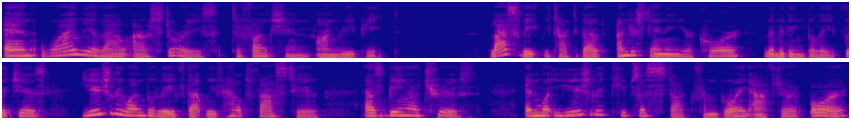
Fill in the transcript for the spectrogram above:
and why we allow our stories to function on repeat. Last week, we talked about understanding your core limiting belief, which is usually one belief that we've held fast to as being our truth and what usually keeps us stuck from going after or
